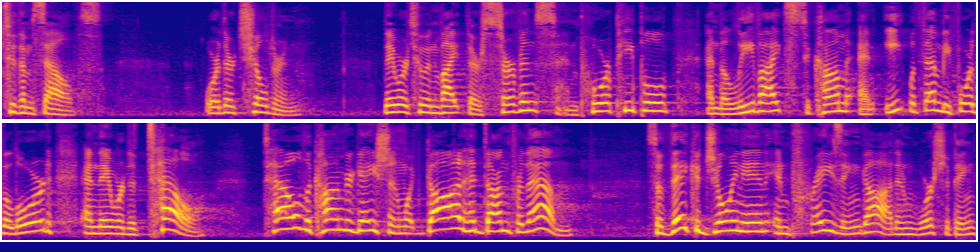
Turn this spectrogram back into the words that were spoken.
to themselves or their children. They were to invite their servants and poor people and the Levites to come and eat with them before the Lord, and they were to tell, tell the congregation what God had done for them so they could join in in praising God and worshiping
